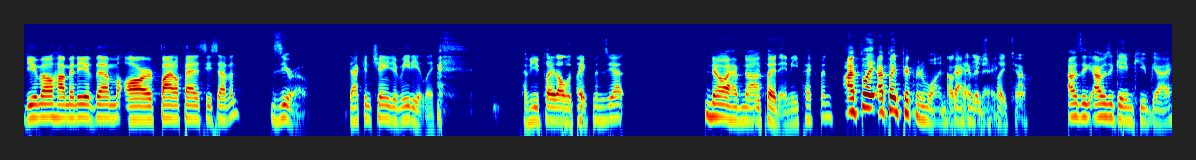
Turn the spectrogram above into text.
Do you know how many of them are Final Fantasy VII? Zero. That can change immediately. Have you played all the Pikmins yet? No, I have Have not. you played any Pikmin? I played. I played Pikmin one Okay, back in the you day. should play two. I was a I was a GameCube guy.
